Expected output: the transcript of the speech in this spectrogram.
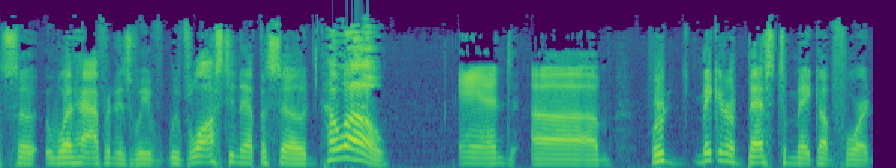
So what happened is we've we've lost an episode. Hello. And um, we're making our best to make up for it.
